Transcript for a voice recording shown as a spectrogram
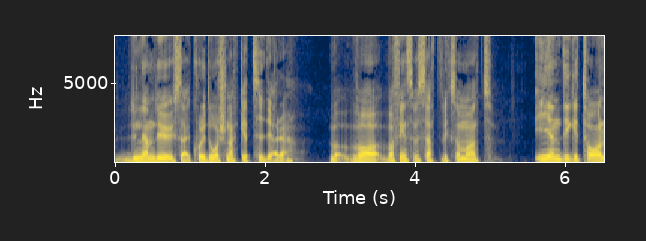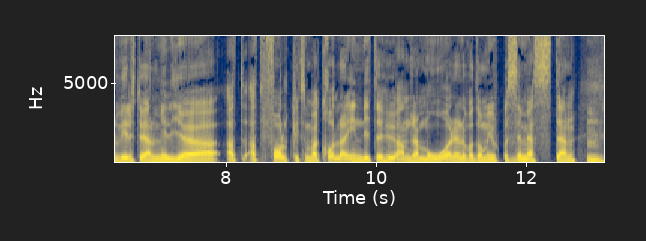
Du nämnde ju så här, korridorsnacket tidigare. Va, va, vad finns det för sätt liksom att i en digital virtuell miljö, att, att folk liksom bara kollar in lite hur andra mår eller vad de har gjort på semestern. Mm.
